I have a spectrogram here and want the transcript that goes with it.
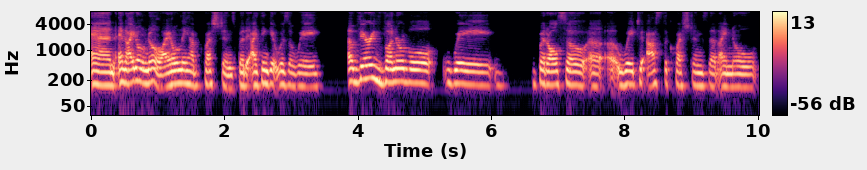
and and i don't know i only have questions but i think it was a way a very vulnerable way but also a, a, way to ask the questions that I know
